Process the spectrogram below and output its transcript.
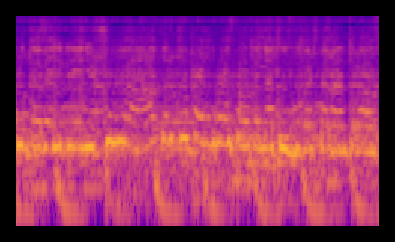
priorytetem i wyniczyła, tylko kongres alternatywy z warsztatem prosto.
